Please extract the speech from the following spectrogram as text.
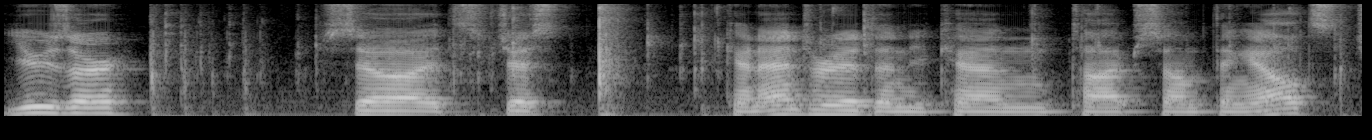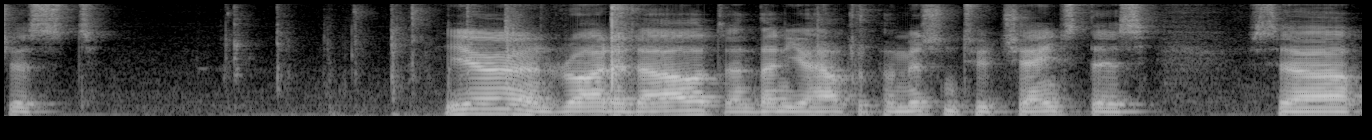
user. So it's just can enter it and you can type something else just here and write it out and then you have the permission to change this so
